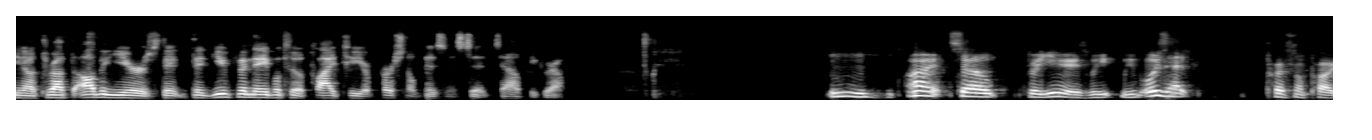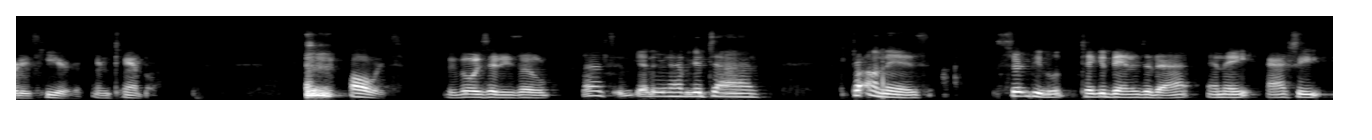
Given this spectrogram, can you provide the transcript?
you know throughout the, all the years that that you've been able to apply to your personal business to to help you grow? Mm, all right. So for years, we we've always had personal parties here in Tampa. always, we've always had these little let's get together and have a good time. Problem is, certain people take advantage of that, and they actually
